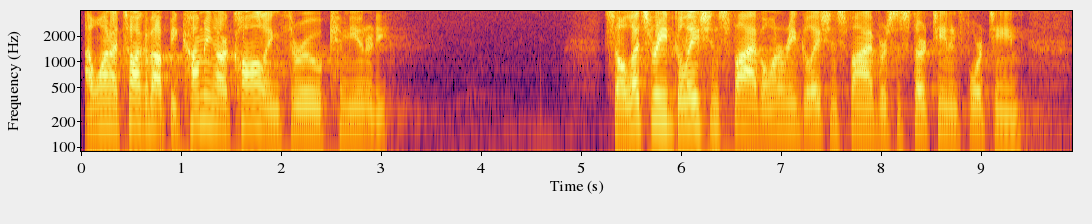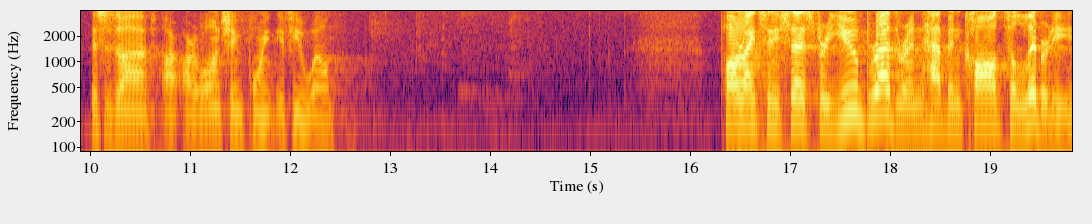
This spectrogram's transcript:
I want to talk about becoming our calling through community. So let's read Galatians 5. I want to read Galatians 5, verses 13 and 14. This is uh, our, our launching point, if you will. Paul writes and he says, For you, brethren, have been called to liberty.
